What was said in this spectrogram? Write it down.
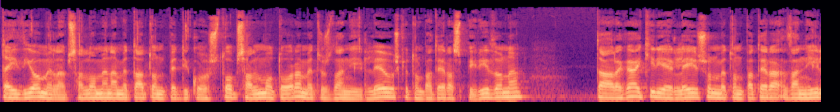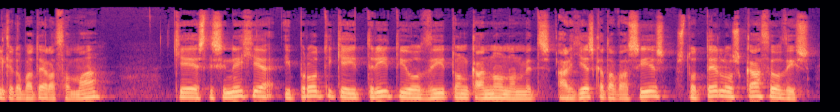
Τα ιδιόμελα ψαλόμενα μετά τον πεντηκοστό ψαλμό τώρα με τους Δανιηλαίους και τον πατέρα Σπυρίδωνα, τα αργά Κύριε Ελέησον με τον πατέρα Δανιήλ και τον πατέρα Θωμά και στη συνέχεια η πρώτη και η τρίτη οδή των κανόνων με τις αργές καταβασίες στο τέλος κάθε οδής.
